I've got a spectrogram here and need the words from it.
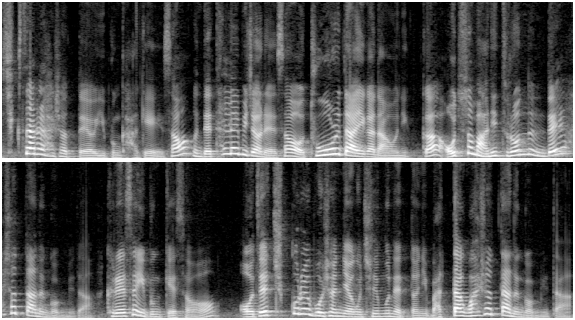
식사를 하셨대요. 이분 가게에서. 근데 텔레비전에서 두올다이가 나오니까 어디서 많이 들었는데 하셨다는 겁니다. 그래서 이분께서 어제 축구를 보셨냐고 질문했더니 맞다고 하셨다는 겁니다.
